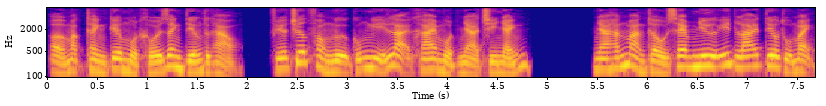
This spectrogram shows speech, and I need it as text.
ở mặc thành kia một khối danh tiếng thực hảo, phía trước phòng ngự cũng nghĩ lại khai một nhà chi nhánh. Nhà hắn màn thầu xem như ít lãi tiêu thụ mạnh,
